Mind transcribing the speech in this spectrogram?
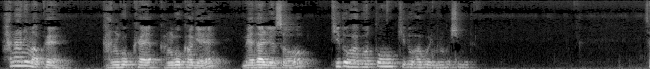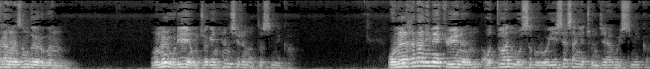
하나님 앞에 간곡하게 매달려서 기도하고 또 기도하고 있는 것입니다. 사랑하는 성도 여러분, 오늘 우리의 영적인 현실은 어떻습니까? 오늘 하나님의 교회는 어떠한 모습으로 이 세상에 존재하고 있습니까?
